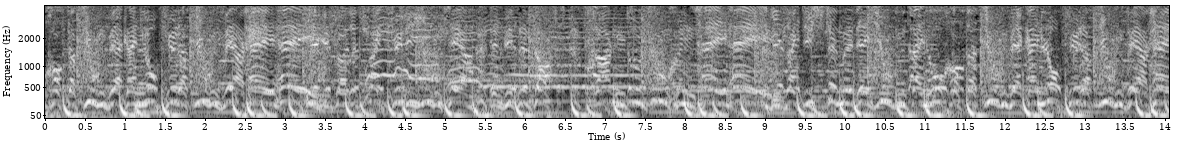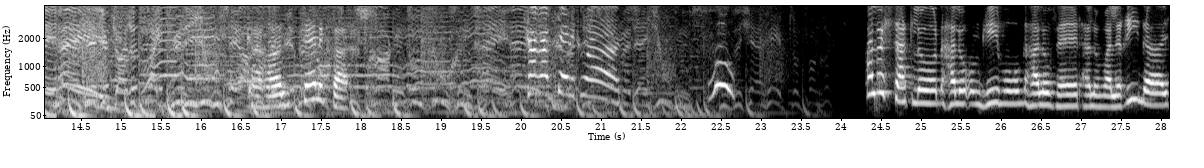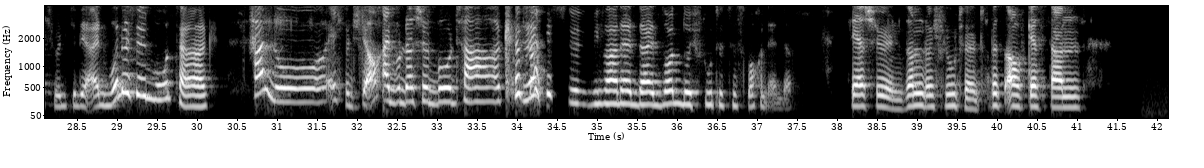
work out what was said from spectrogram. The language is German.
hoch auf das Jugendwerk, ein Lob für das Jugendwerk. Hey, hey, ihr gebt eure Zeit für die Jugend her, denn wir sind oft fragend und suchend. Hey, hey, ihr seid die Stimme der Jugend, ein Hoch auf das Jugendwerk, ein Lob für das Jugendwerk. Hey, hey, ihr gebt eure Zeit für die Jugend her. Quarantänequatsch. Quarantänequatsch. Hallo Stadtlohn, hallo Umgebung, hallo Welt, hallo Valerina. Ich wünsche dir einen wunderschönen Montag. Hallo, ich wünsche dir auch einen wunderschönen Montag. Dankeschön. Wie war denn dein sonnendurchflutetes Wochenende? Sehr schön, sonnendurchflutet. Bis auf gestern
